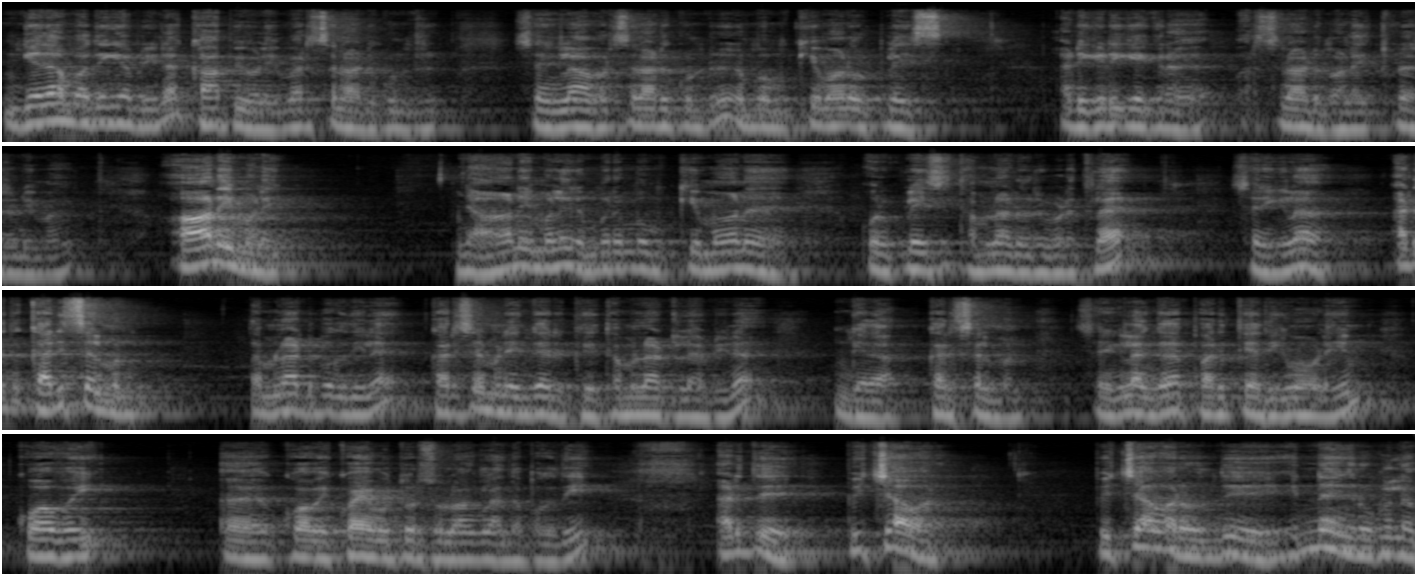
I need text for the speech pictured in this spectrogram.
இங்கே தான் பார்த்திங்க அப்படின்னா காப்பி விளையும் வருஷநாடு குன்று. சரிங்களா? வருஷநாடு குன்று ரொம்ப முக்கியமான ஒரு பிளேஸ் அடிக்கடி கேட்குறாங்க வருஷநாடு மலை தொடர் அப்படிம்பாங்க ஆனைமலை. இந்த ஆனைமலை ரொம்ப ரொம்ப முக்கியமான ஒரு பிளேஸ் தமிழ்நாடு வரைபடத்தில். சரிங்களா? அடுத்து கரிசல்மன் தமிழ்நாட்டு பகுதியில் கரிசல் மண் எங்கே இருக்குது தமிழ்நாட்டில் அப்படின்னா இங்கே தான் கரிசல் மண் சரிங்களா? அங்கே தான் பருத்தி அதிகமாக விளையும். கோவை கோவை கோயம்புத்தூர் சொல்லுவாங்களா அந்த பகுதி. அடுத்து பிச்சாவரம். பிச்சாவரம் வந்து என்ன எங்களுக்குள்ள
